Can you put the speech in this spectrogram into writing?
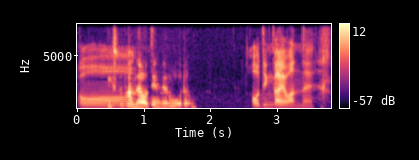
어, 익숙한데 어딘지 모름. 어딘가에 왔네.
